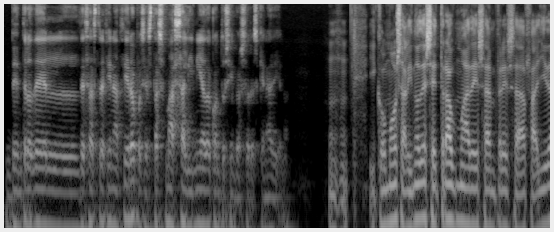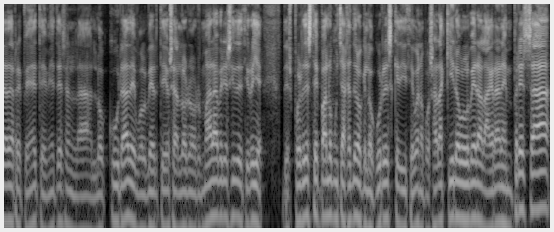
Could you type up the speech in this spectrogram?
dentro del desastre financiero, pues estás más alineado con tus inversores que nadie, ¿no? Y cómo saliendo de ese trauma de esa empresa fallida, de repente te metes en la locura de volverte. O sea, lo normal habría sido decir, oye, después de este palo, mucha gente lo que le ocurre es que dice, bueno, pues ahora quiero volver a la gran empresa,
